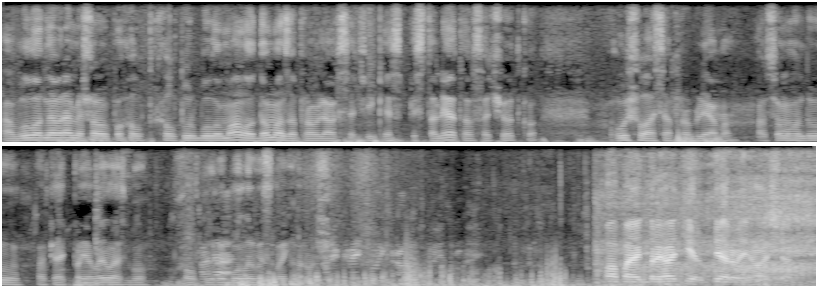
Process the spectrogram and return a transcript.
А було одне время, що по халтур було мало, вдома заправлявся тільки з пістолета, все чітко. Ушла проблема. А в цьому году опять появилась, бо халтури були весною хороші. Папа як бригадір, перший гаща.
